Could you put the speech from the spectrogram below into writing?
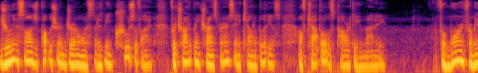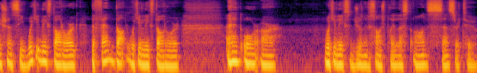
julian assange is a publisher and journalist that is being crucified for trying to bring transparency and accountability of capitalist power to humanity for more information, see wikileaks.org, defend.wikileaks.org, and or our WikiLeaks and Julian Assange playlist on CensorTube.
